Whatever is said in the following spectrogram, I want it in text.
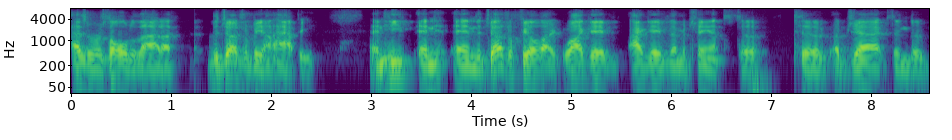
as a result of that I, the judge will be unhappy. And he and and the judge will feel like well i gave i gave them a chance to to object and to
